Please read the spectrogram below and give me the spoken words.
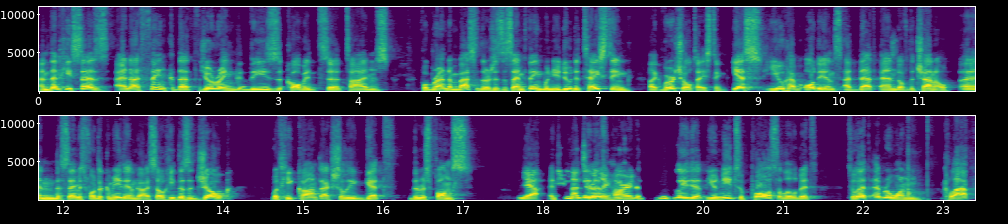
and then he says, and I think that during these COVID uh, times for brand ambassadors, it's the same thing. When you do the tasting, like virtual tasting, yes, you have audience at that end of the channel. And the same is for the comedian guy. So he does a joke, but he can't actually get the response. Yeah, and that's really that's hard. Usually you need to pause a little bit to let everyone clap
